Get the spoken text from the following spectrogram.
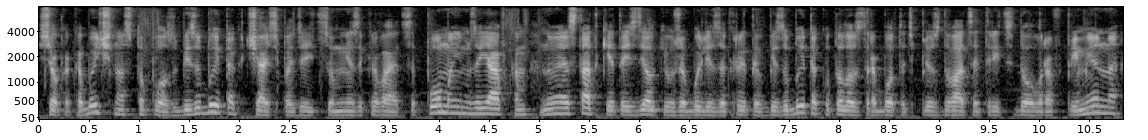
Все как обычно. Стоп-лосс без убыток. Часть позиции у меня закрывается по моим заявкам. Ну и остатки этой сделки уже были закрыты в без без убыток, удалось заработать плюс 20-30 долларов примерно,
